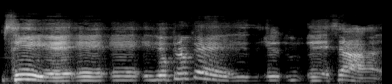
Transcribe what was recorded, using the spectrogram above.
sí eh, eh, eh, yo creo que, o sea,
